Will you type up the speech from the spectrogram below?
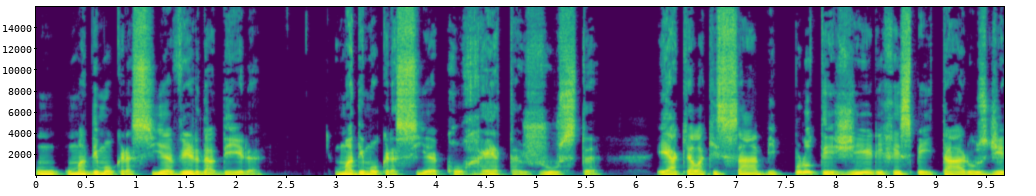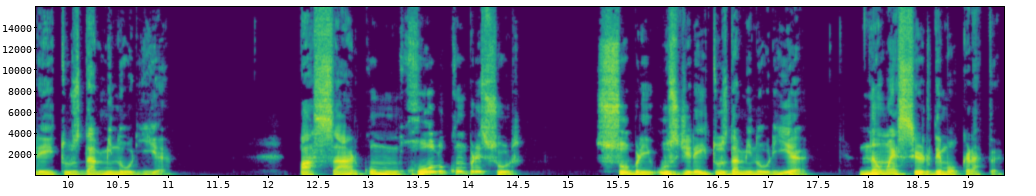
um, uma democracia verdadeira, uma democracia correta, justa, é aquela que sabe proteger e respeitar os direitos da minoria. Passar como um rolo compressor sobre os direitos da minoria não é ser democrata.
